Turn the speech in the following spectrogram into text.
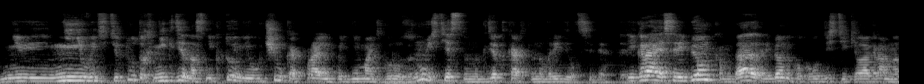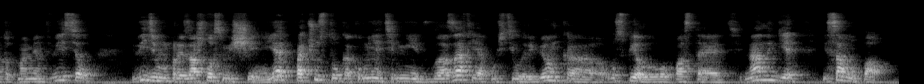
ни, ни в институтах, нигде нас никто не учил, как правильно поднимать грузы. Ну, естественно, где-то как-то навредил себе. Играя с ребенком, да, ребенок около 10 килограмм на тот момент весил, Видимо, произошло смещение. Я почувствовал, как у меня темнеет в глазах, я опустил ребенка, успел его поставить на ноги и сам упал.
